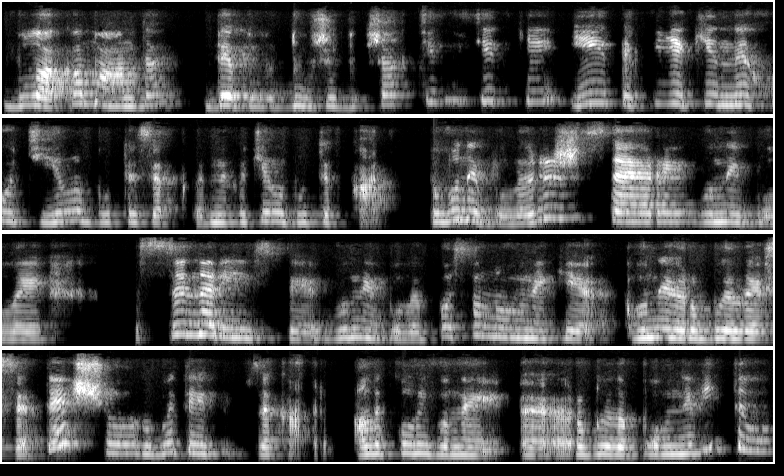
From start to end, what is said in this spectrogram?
була команда, де були дуже дуже активні дітки, і такі, які не хотіли бути не хотіли бути в кадрі. То вони були режисери, вони були сценарісти, вони були постановники, вони робили все те, що робити за кадром. Але коли вони е, робили повне відео,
